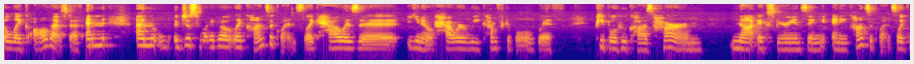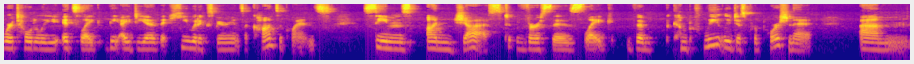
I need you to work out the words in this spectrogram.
uh, like all that stuff and and just what about like consequence like how is it you know how are we comfortable with people who cause harm not experiencing any consequence like we're totally it's like the idea that he would experience a consequence seems unjust versus like the completely disproportionate um,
